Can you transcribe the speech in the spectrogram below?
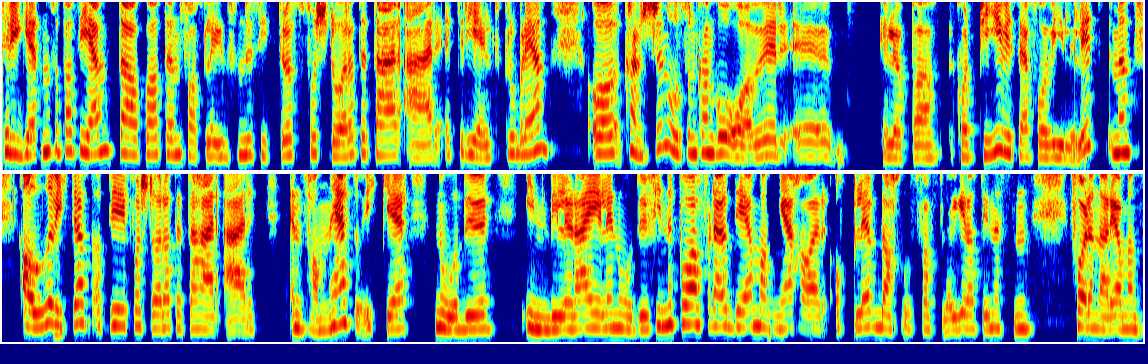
tryggheten som pasient da, på at den fastlegen som du sitter hos forstår at dette her er et reelt problem, og kanskje noe som kan gå over eh, i løpet av kort tid hvis jeg får hvile litt. Men aller viktigst at de forstår at dette her er en sannhet, og ikke noe du innbiller deg eller noe du finner på. For det er jo det mange har opplevd da, hos fastleger, at de nesten får den der ja, men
